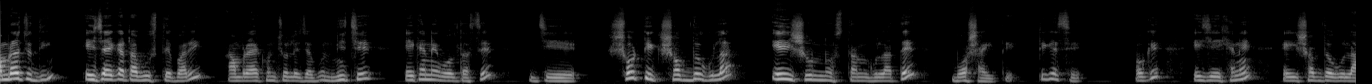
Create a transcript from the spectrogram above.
আমরা যদি এই জায়গাটা বুঝতে পারি, আমরা এখন চলে যাব নিচে। এখানে বলতাছে যে সঠিক শব্দগুলা এই শূন্যস্থানগুলাতে বসাইতে, ঠিক আছে? ওকে? এই যে এখানে এই শব্দগুলো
